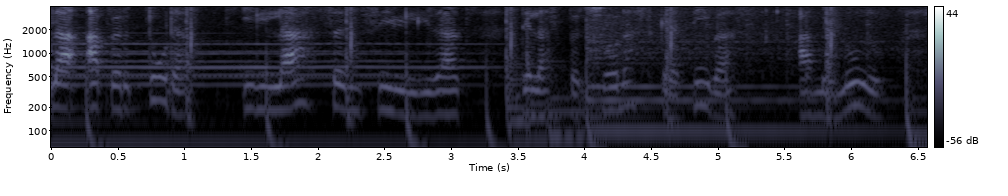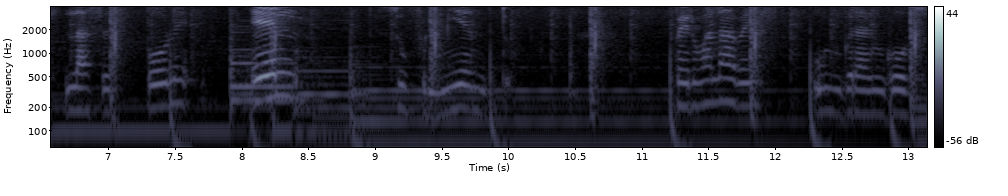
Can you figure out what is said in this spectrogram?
La apertura y la sensibilidad de las personas creativas a menudo las expone el sufrimiento, pero a la vez un gran gozo,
